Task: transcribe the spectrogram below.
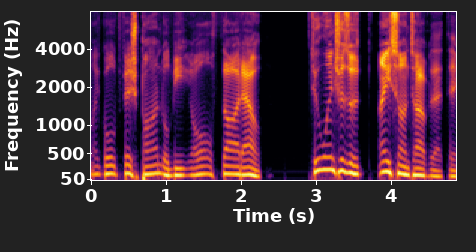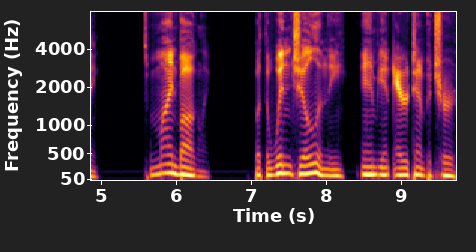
my goldfish pond will be all thawed out. Two inches of ice on top of that thing. It's mind boggling. But the wind chill and the ambient air temperature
